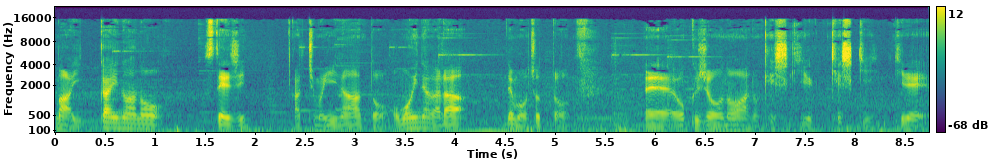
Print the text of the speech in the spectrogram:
まあ1階のあのステージあっちもいいなと思いながらでもちょっと、えー屋上のあの景色景色綺麗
